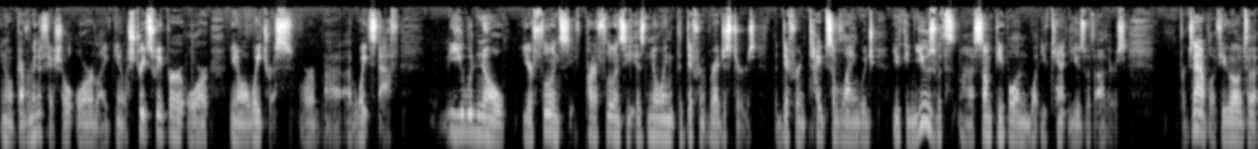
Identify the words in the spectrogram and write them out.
you know a government official or like you know a street sweeper or you know a waitress or uh, a wait staff you would know your fluency part of fluency is knowing the different registers the different types of language you can use with uh, some people and what you can't use with others for example if you go into the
